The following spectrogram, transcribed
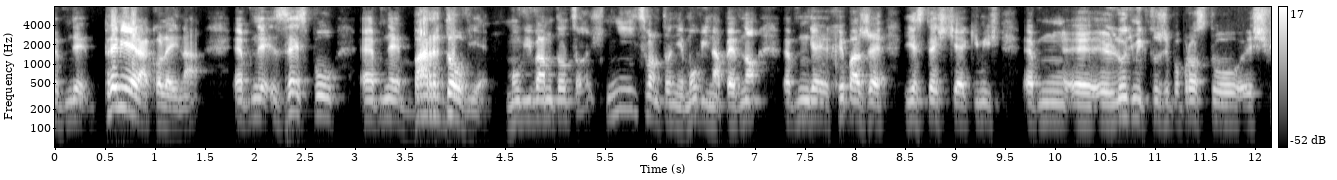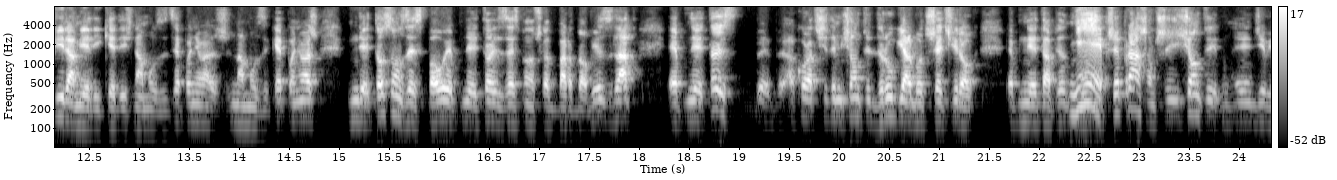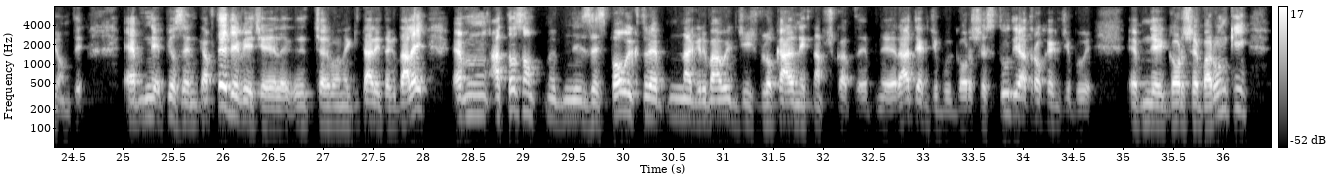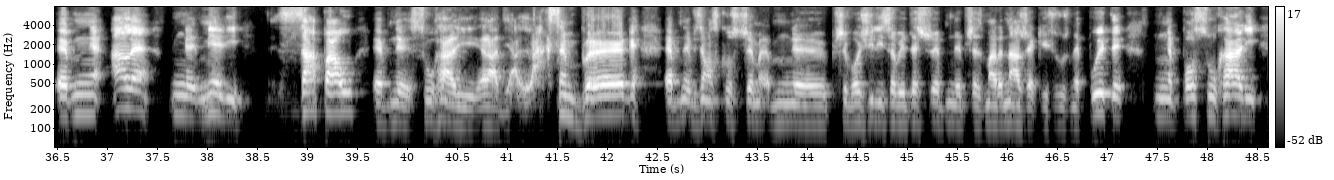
premiera kolejna, zespół Bardowie. Mówi wam to coś? Nic wam to nie mówi na pewno, chyba że jesteście jakimiś ludźmi, którzy po prostu świra mieli kiedyś na muzyce, ponieważ na muzykę, ponieważ to są zespoły, to jest zespół na przykład Bardowie z lat, to jest akurat 72 albo trzeci rok. Ta, nie, przepraszam, 69 piosenka. Wtedy wiecie, czerwone gitary i tak dalej. A to są zespoły, które nagrywały gdzieś w lokalnych na przykład radiach, gdzie były gorsze studia trochę, gdzie były gorsze warunki, ale mieli zapał, e, słuchali radia Luxemburg, e, w związku z czym e, przywozili sobie też przez marynarzy jakieś różne płyty, posłuchali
